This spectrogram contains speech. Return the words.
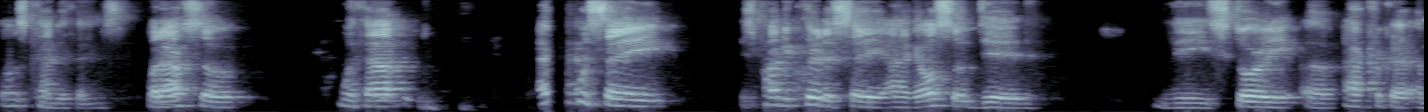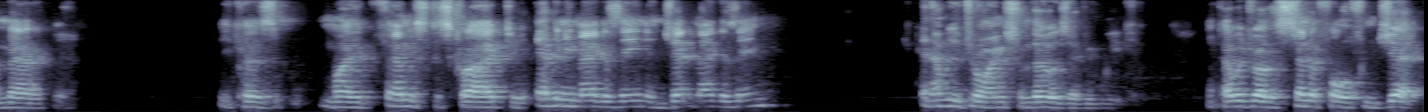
those kind of things. But also without, I would say, it's probably clear to say I also did the story of Africa America because my family subscribed to Ebony Magazine and Jet Magazine, and I would do drawings from those every week. Like I would draw the centerfold from Jet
